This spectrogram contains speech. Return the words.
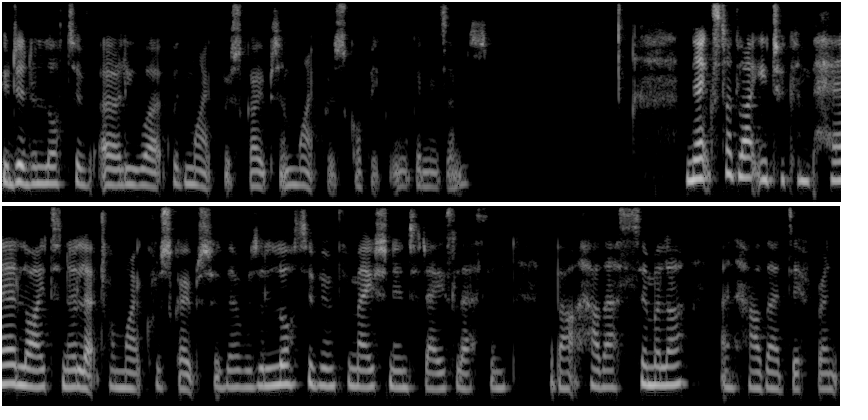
who did a lot of early work with microscopes and microscopic organisms. Next, I'd like you to compare light and electron microscopes. So there was a lot of information in today's lesson about how they're similar and how they're different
